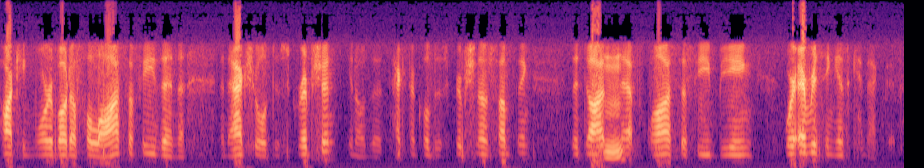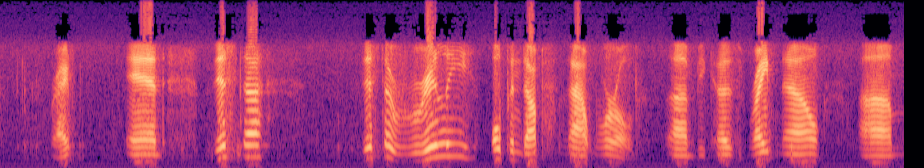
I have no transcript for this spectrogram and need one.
talking more about a philosophy than an actual description. You know, the technical description of something. The Mhm. .NET philosophy being where everything is connected, right? And Vista, Vista really opened up that world uh, because right now, um,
